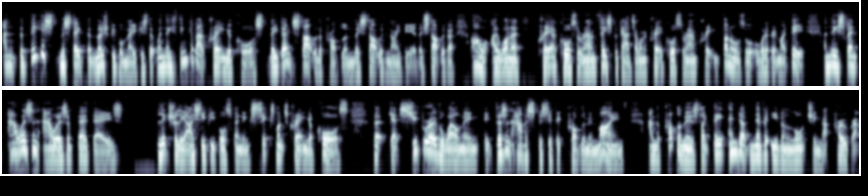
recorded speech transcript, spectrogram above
And the biggest mistake that most people make is that when they think about creating a course, they don't start with a problem, they start with an idea. They start with a, oh, I want to create a course around Facebook ads, I want to create a course around creating funnels or, or whatever it might be. And they spend hours and hours of their days literally i see people spending six months creating a course that gets super overwhelming. It doesn't have a specific problem in mind. And the problem is like they end up never even launching that program.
